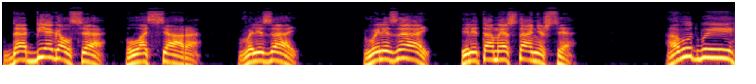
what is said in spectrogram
Добегался, лосяра. Вылезай. Вылезай, или там и останешься. А вот бы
